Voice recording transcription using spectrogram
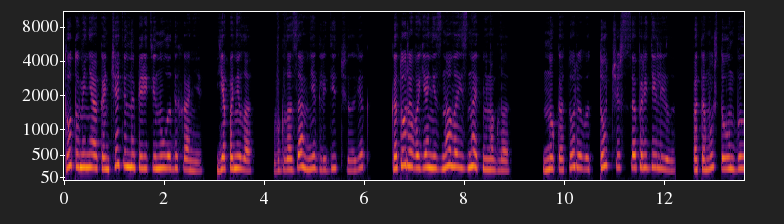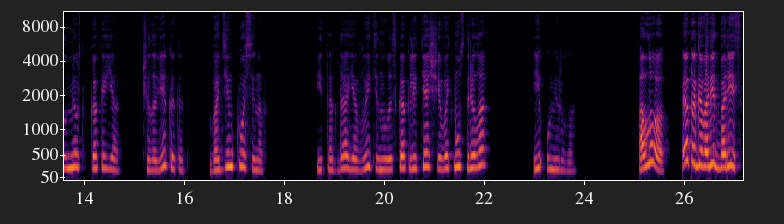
Тут у меня окончательно перетянуло дыхание. Я поняла, в глаза мне глядит человек, которого я не знала и знать не могла, но которого тотчас определила, потому что он был мертв, как и я. Человек этот — Вадим Косинов. И тогда я вытянулась, как летящая во тьму стрела, и умерла. «Алло, это говорит Борис.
